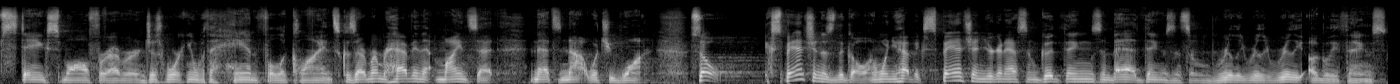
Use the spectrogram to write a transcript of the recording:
staying small forever and just working with a handful of clients. Because I remember having that mindset, and that's not what you want. So, expansion is the goal. And when you have expansion, you're going to have some good things and bad things and some really, really, really ugly things.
